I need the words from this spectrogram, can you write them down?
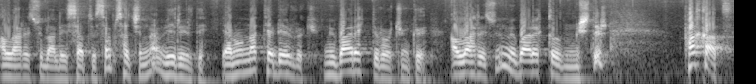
Allah Resulü Aleyhisselatü Vesselam saçından verirdi. Yani ona teberrük. Mübarektir o çünkü. Allah Resulü mübarek kılınmıştır. Fakat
